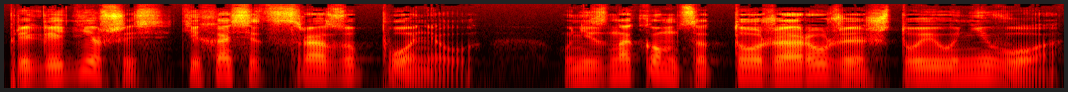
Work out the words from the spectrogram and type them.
Приглядевшись, техасец сразу понял. У незнакомца то же оружие, что и у него,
